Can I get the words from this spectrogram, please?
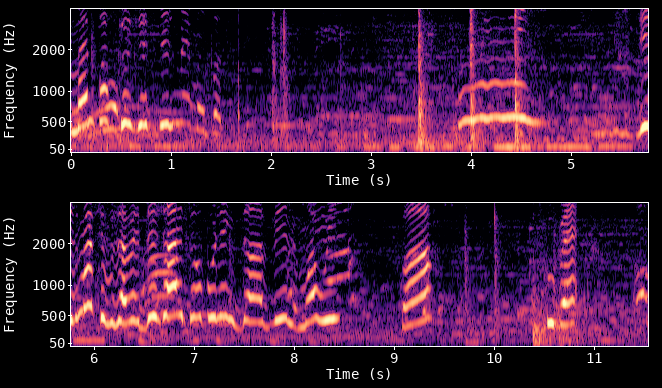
Même pas ce que j'ai filmé, mon pote. Dites-moi si vous avez déjà été au bowling de la ville. Moi, oui. Quoi? Coubet. Ah.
